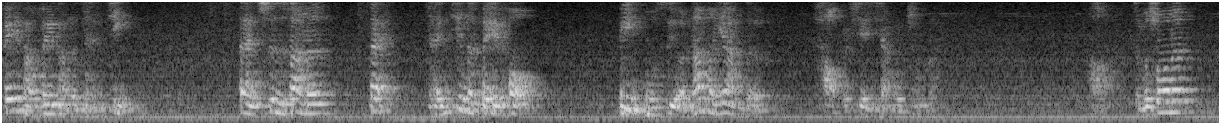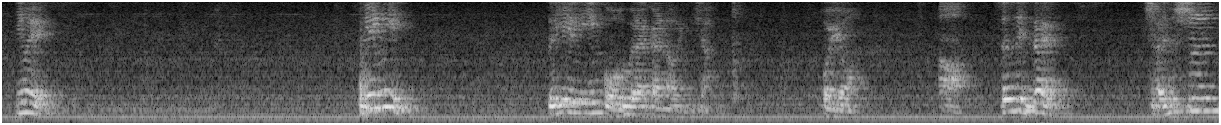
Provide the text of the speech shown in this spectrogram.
非常非常的沉静，但事实上呢，在沉静的背后，并不是有那么样的好的现象会出来。啊，怎么说呢？因为偏印的业力因果会不会来干扰影响？会哦，啊，甚至你在沉思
